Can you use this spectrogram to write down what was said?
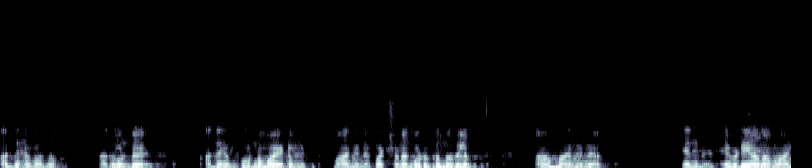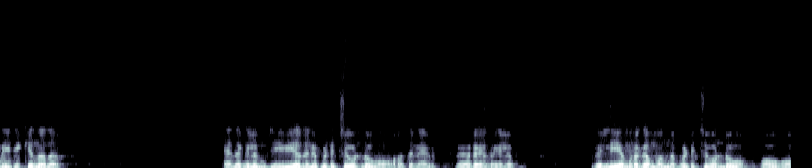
അദ്ദേഹം വന്നു. അതുകൊണ്ട് അദ്ദേഹം പൂർണമായിട്ടും മാനിന് ഭക്ഷണം കൊടുക്കുന്നതിലും ആ മാനിന് എന്ത് എവിടെയാണ് മാൻ ഇരിക്കുന്നത്? ഏതെങ്കിലും ജീവി അതിനെ പിടിച്ചു അതിനെ വേറെ ഏതെങ്കിലും വലിയ മൃഗം വന്ന് പിടിച്ചു കൊണ്ടുപോകുമോ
